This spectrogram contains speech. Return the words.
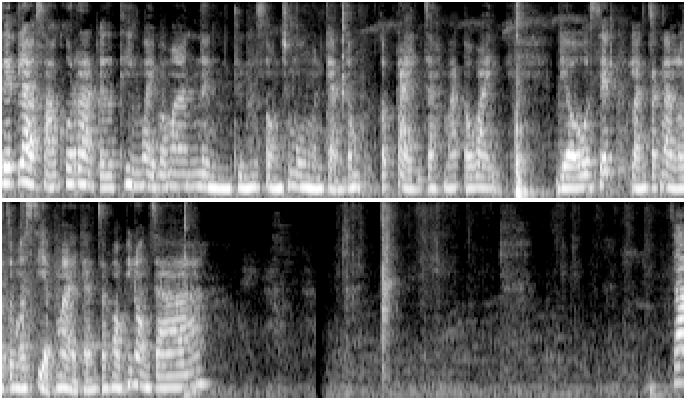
เสร็จแล้วสาวโคราชก็จะทิ้งไว้ประมาณ1ถึง2ชั่วโมงเหมือนกันกับกับไก่จะมักเอาไว้ เดี๋ยวเสร็จหลังจากนั้นเราจะมาเสียบใหม่กันจ้ะพ่อพี่น้องจ้าจ้า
